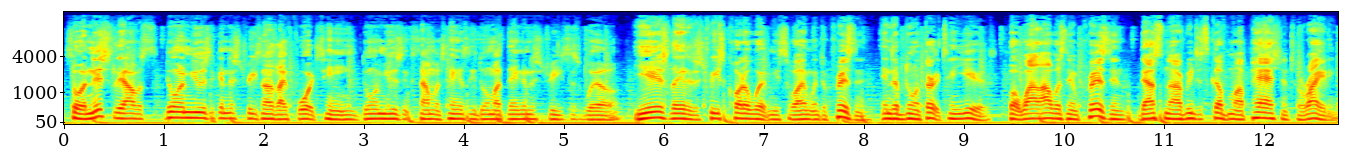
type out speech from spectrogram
so initially, I was doing music in the streets. When I was like 14, doing music simultaneously, doing my thing in the streets as well. Years later, the streets caught up with me, so I went to prison. Ended up doing 13 years. But while I was in prison, that's when I rediscovered my passion to writing.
